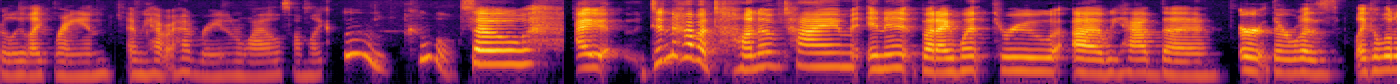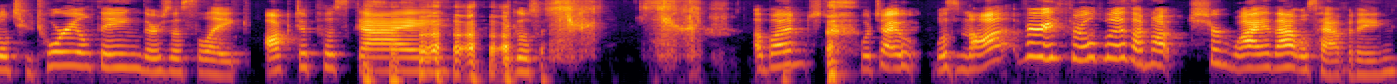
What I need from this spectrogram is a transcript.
really like rain and we haven't had rain in a while. So I'm like, ooh, cool. So I didn't have a ton of time in it, but I went through, uh, we had the, or there was like a little tutorial thing. There's this like octopus guy that goes a bunch, which I was not very thrilled with. I'm not sure why that was happening,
